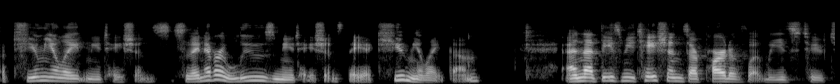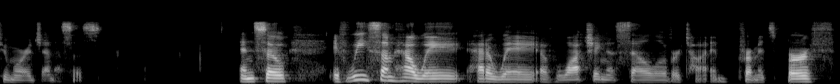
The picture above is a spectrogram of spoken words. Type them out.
accumulate mutations. So they never lose mutations, they accumulate them. And that these mutations are part of what leads to tumorigenesis. And so if we somehow way, had a way of watching a cell over time from its birth,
